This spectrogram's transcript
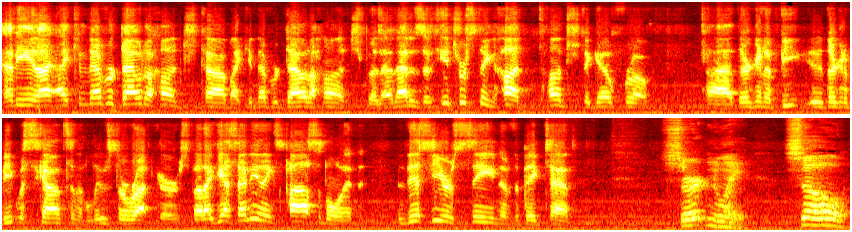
I mean, I, I, can never doubt a hunch, Tom. I can never doubt a hunch, but uh, that is an interesting hunt, hunch to go from. Uh, they're gonna beat they're gonna beat Wisconsin and lose to Rutgers, but I guess anything's possible in this year's scene of the Big Ten. Certainly. So,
